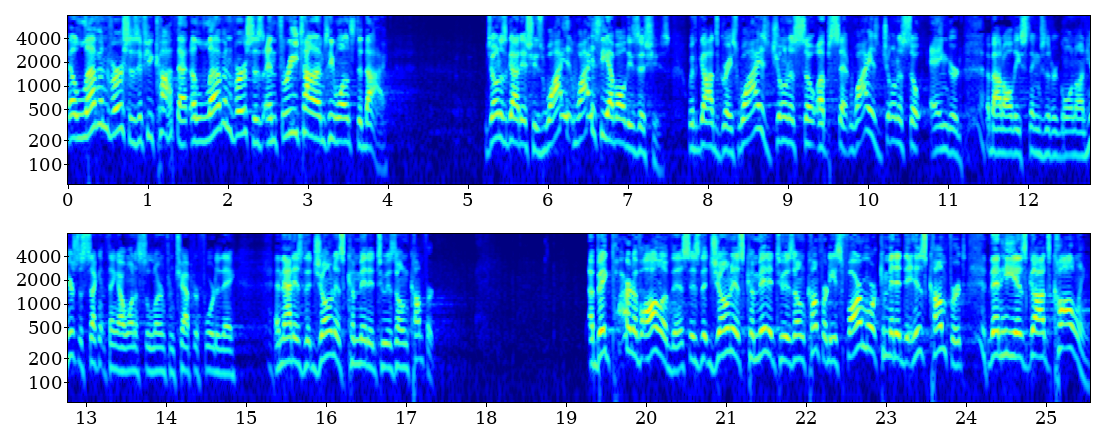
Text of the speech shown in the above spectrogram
11 verses, if you caught that, 11 verses, and three times he wants to die. Jonah's got issues. Why, why does he have all these issues with God's grace? Why is Jonah so upset? Why is Jonah so angered about all these things that are going on? Here's the second thing I want us to learn from chapter 4 today, and that is that Jonah is committed to his own comfort. A big part of all of this is that Jonah is committed to his own comfort. He's far more committed to his comfort than he is God's calling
